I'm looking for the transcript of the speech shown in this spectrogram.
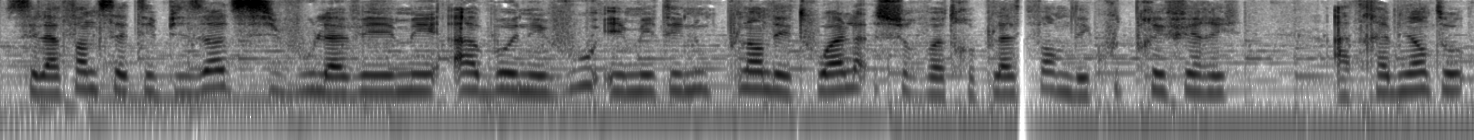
C'est la fin de cet épisode. Si vous l'avez aimé, abonnez-vous et mettez-nous plein d'étoiles sur votre plateforme d'écoute préférée. A très bientôt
